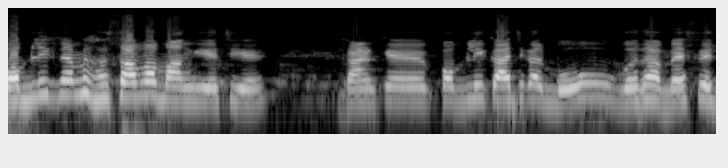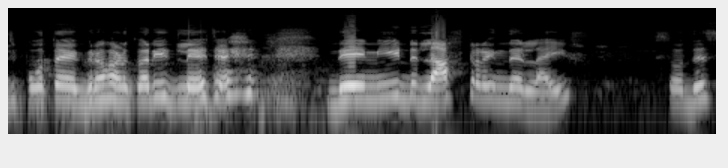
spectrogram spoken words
પબ્લિકને અમે હસાવવા માંગીએ છીએ. કારણ કે પબ્લિક આજકાલ બહુ બધા મેસેજ પોતે ગ્રહણ કરી જ લે છે. They need laughter in their life so this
